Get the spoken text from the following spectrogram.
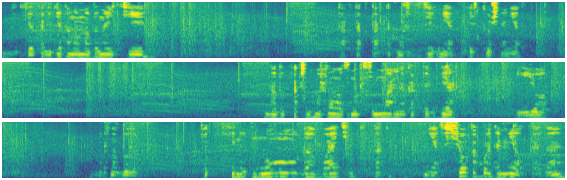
Где-то, где-то нам надо найти может здесь... Нет, здесь точно нет. Надо так, чтобы машина максимально как-то вверх ее можно было подкинуть. Ну, давайте так. Нет, все какое-то мелкое, да?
